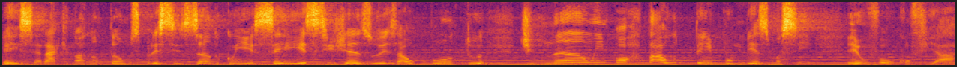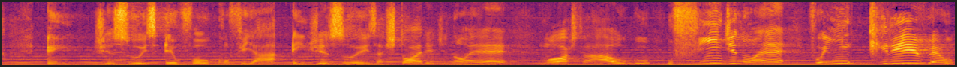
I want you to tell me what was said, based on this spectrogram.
Ei, será que nós não estamos precisando conhecer esse Jesus ao ponto de não importar o tempo, mesmo assim, eu vou confiar em Jesus, eu vou confiar em Jesus. A história de Noé mostra algo. O fim de Noé foi incrível.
